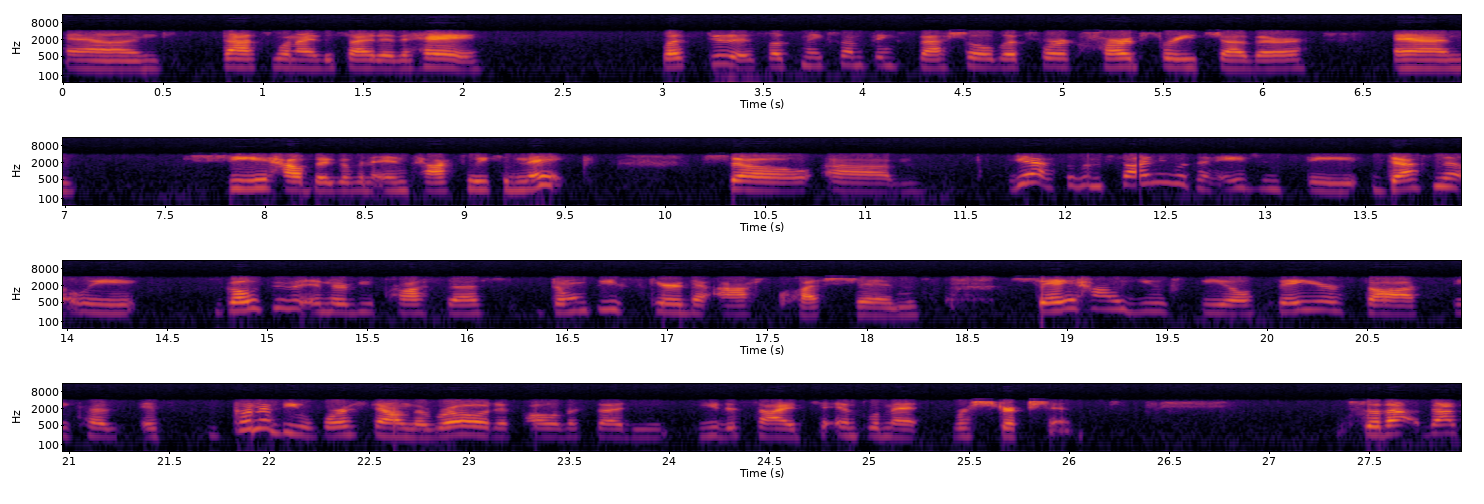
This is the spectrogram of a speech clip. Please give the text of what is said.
and that's when I decided, hey, let's do this. Let's make something special. Let's work hard for each other and see how big of an impact we can make. So, um, yeah, so when signing with an agency, definitely go through the interview process. Don't be scared to ask questions say how you feel, say your thoughts, because it's going to be worse down the road if all of a sudden you decide to implement restrictions. So that that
